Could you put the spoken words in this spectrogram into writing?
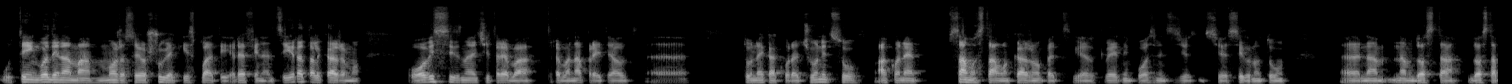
u tim godinama, možda se još uvijek isplati refinancirati, ali kažemo, ovisi, znači treba, treba napraviti jel, tu nekakvu računicu, ako ne samostalno, kažem opet, jer kreditni posrednici će, će sigurno tu e, nam, nam dosta, dosta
